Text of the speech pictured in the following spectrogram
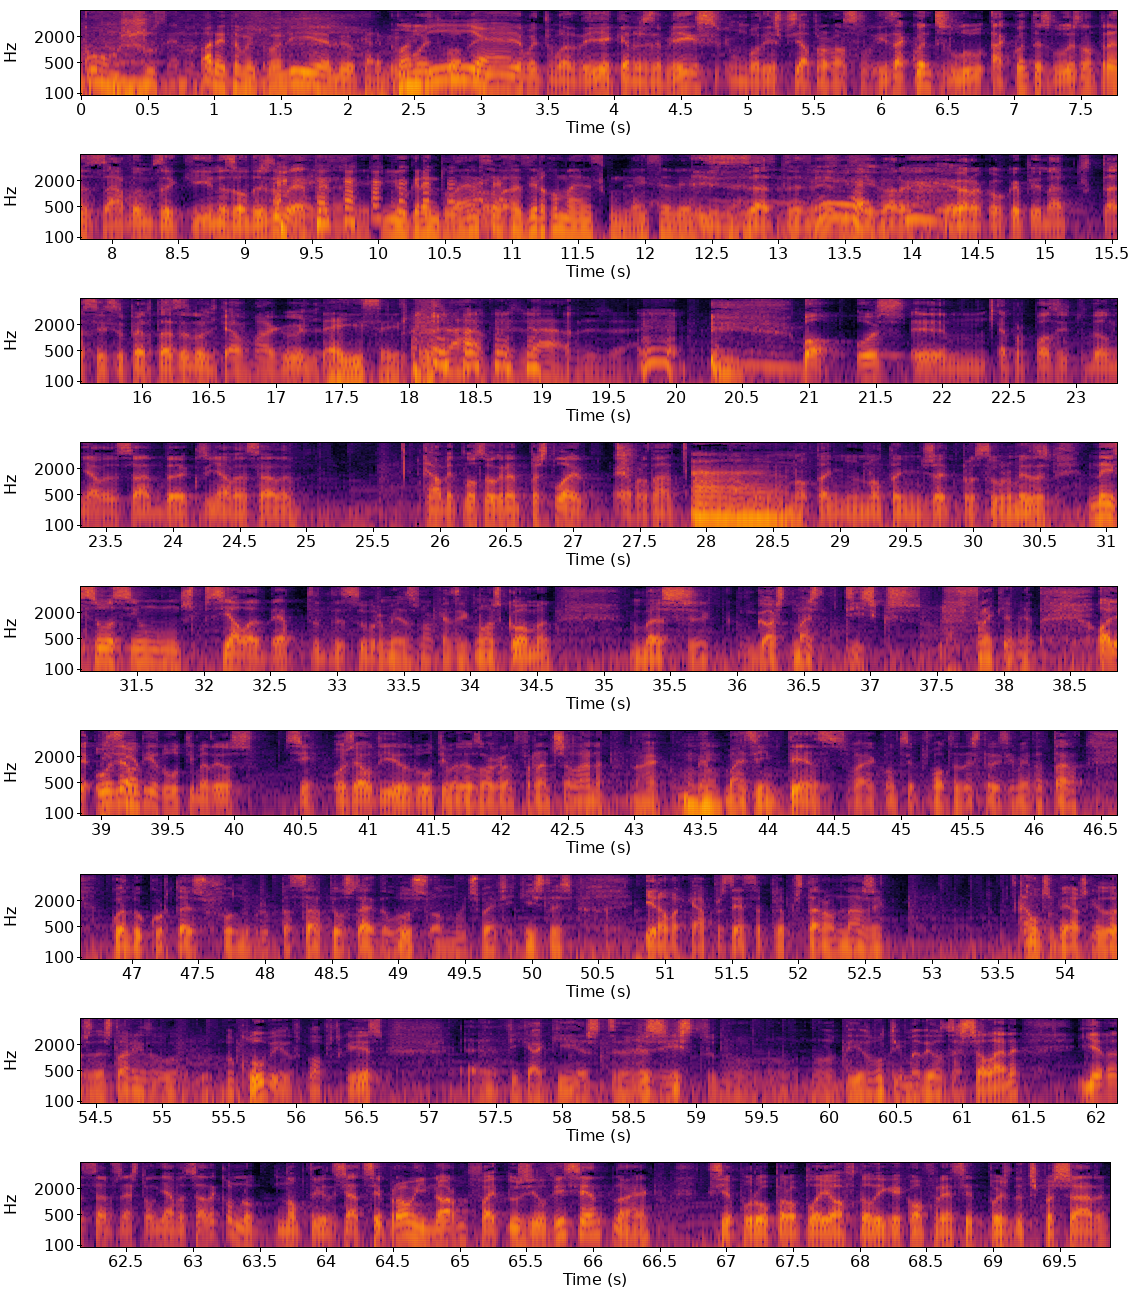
com José Nunes. Ora, então, muito bom dia, meu caro amigo. Bom muito bom dia. dia, muito bom dia, caros amigos. Um bom dia especial para o nosso Luís. Há, quantas lu- há quantas luas não transávamos aqui nas ondas do éter? né? E o grande lance é fazer romance, como bem sabemos. Exatamente. E agora, agora com o campeonato de taça e supertaça não lhe cabe uma agulha. É isso, é isso. Para já, para já, para já. Bom, hoje, hum, a propósito da linha avançada, da cozinha avançada, realmente não sou grande pasteleiro, é verdade. Não, não tenho, não tenho jeito para sobremesas, nem sou assim um especial adepto de sobremesas. Não quer dizer que não as coma, mas gosto mais de petiscos, francamente. Olha, hoje é o Percebo. dia do último adeus. Sim, hoje é o dia do último adeus ao grande Fernando Chalana, não é? O momento mais intenso vai acontecer por volta das três e meia da tarde, quando o cortejo fúnebre passar pelo Estádio da Luz, onde muitos benfiquistas irão marcar presença para prestar homenagem é um dos maiores jogadores da história do, do- do clube e do futebol português. Uh, fica aqui este registro no, no- no dia do último adeus a Chalana. E avançamos nesta linha avançada, como não, não poderia deixar de ser, para um enorme feito do Gil Vicente, não é? Que se apurou para o play-off da Liga Conferência depois de despachar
